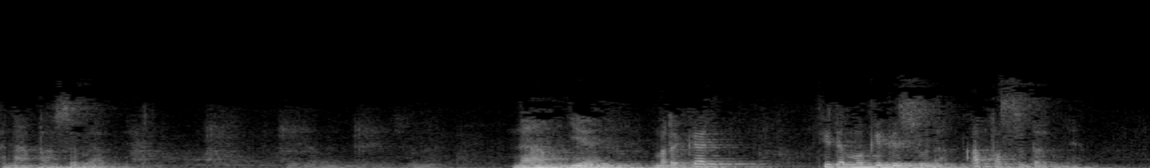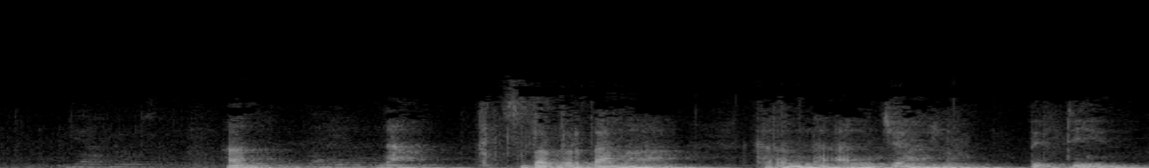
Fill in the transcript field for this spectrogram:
Kenapa sebabnya? Nah, iya, mereka tidak mengikuti sunnah. Apa sebabnya? Hah? Nah, sebab pertama karena al-jahlu bidin.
